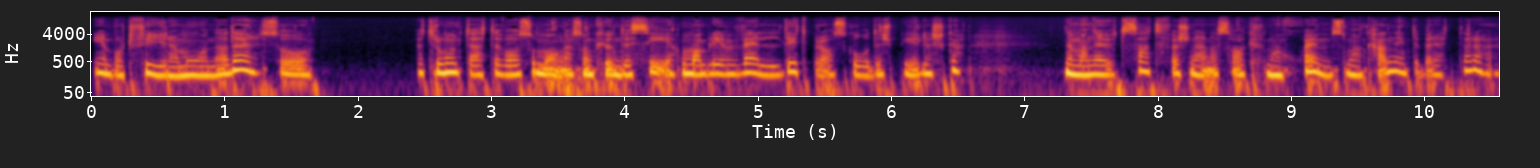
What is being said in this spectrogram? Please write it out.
enbart fyra månader så jag tror inte att det var så många som kunde se och man blir en väldigt bra skådespelerska när man är utsatt för sådana saker för man skäms och man kan inte berätta det här.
